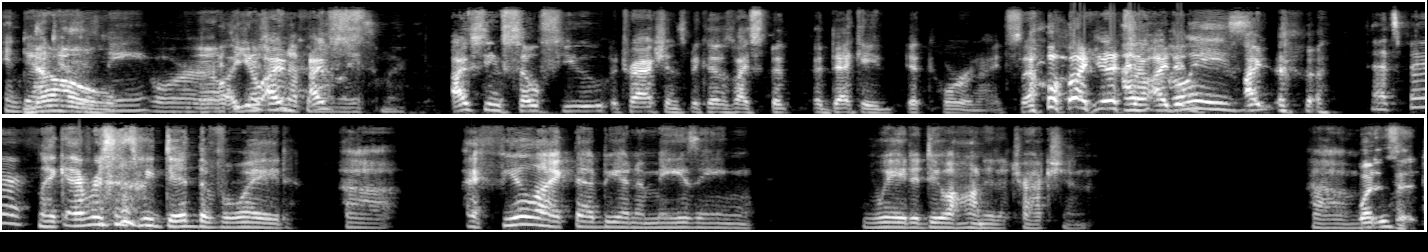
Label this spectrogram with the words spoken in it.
in downtown No. Disney or No, you know, I've- I've-. I've seen so few attractions because I spent a decade at horror nights, so I guess so I've I didn't. always I That's fair. like ever since we did the void uh i feel like that'd be an amazing way to do a haunted attraction um what is it?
